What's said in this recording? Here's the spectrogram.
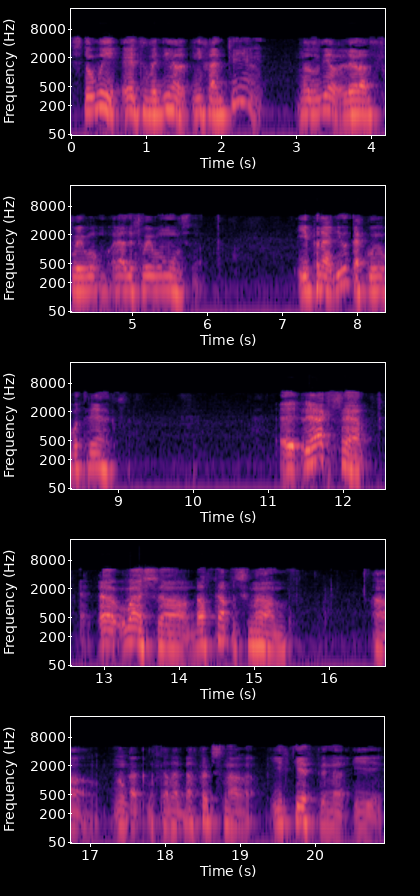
что вы этого делать не хотели, но сделали ради своего, ради своего мужа. И породил такую вот реакцию. Э, реакция э, ваша достаточно, э, ну как бы сказать, достаточно естественно и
